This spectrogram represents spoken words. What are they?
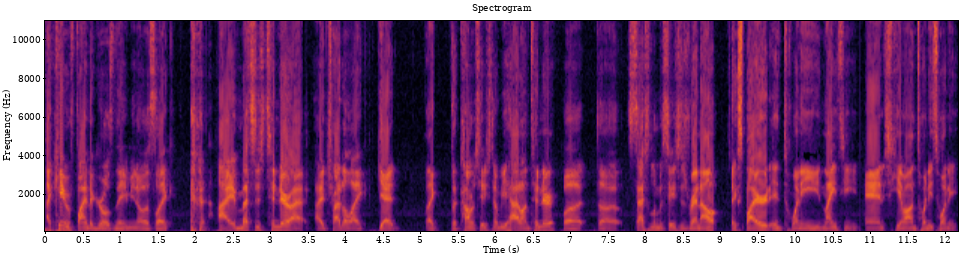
I can't even find a girl's name. You know, it's like I messaged Tinder. I I try to like get like the conversation that we had on Tinder, but the statute of limitations ran out, expired in 2019, and she came out in 2020.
